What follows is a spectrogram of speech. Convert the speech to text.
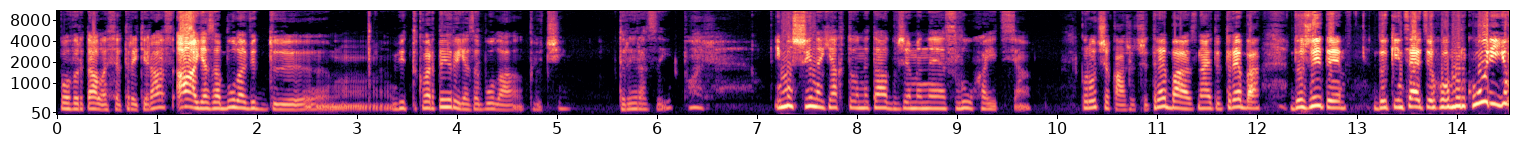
поверталася третій раз. А, я забула від, е, від квартири, я забула ключі. Три рази. Боже. І машина як то не так вже мене слухається. Коротше кажучи, треба, знаєте, треба дожити до кінця цього Меркурію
